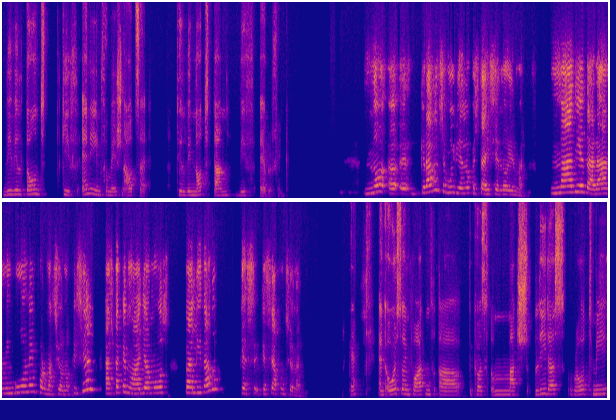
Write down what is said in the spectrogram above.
We will don't give any information outside till we're not done with everything. no, eh, eh, grábense muy bien lo que está diciendo Irma. Nadie dará ninguna información oficial hasta que no hayamos validado que, se- que sea funcional. Okay, and also important uh, because much leaders wrote me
